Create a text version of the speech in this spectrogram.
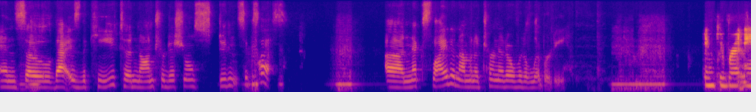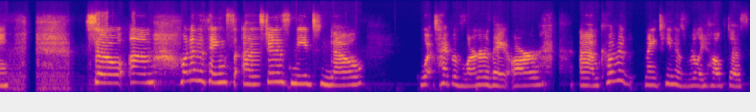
And so that is the key to non-traditional student success. Uh, next slide, and I'm going to turn it over to Liberty. Thank you, Brittany. So um, one of the things uh, students need to know what type of learner they are. Um, COVID-19 has really helped us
